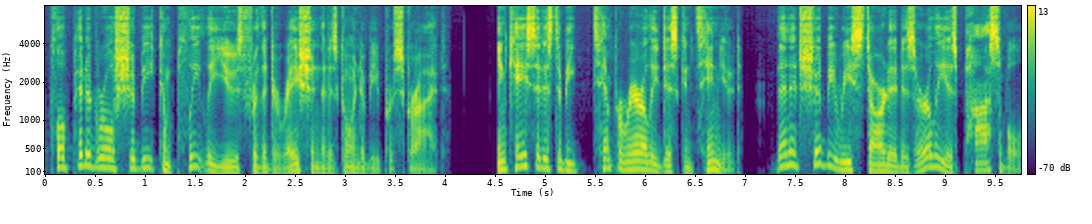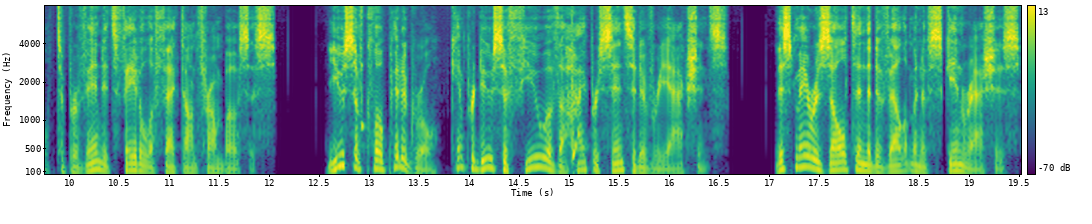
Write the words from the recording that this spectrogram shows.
clopidogrel should be completely used for the duration that is going to be prescribed. In case it is to be temporarily discontinued, then it should be restarted as early as possible to prevent its fatal effect on thrombosis. Use of clopidogrel can produce a few of the hypersensitive reactions. This may result in the development of skin rashes,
